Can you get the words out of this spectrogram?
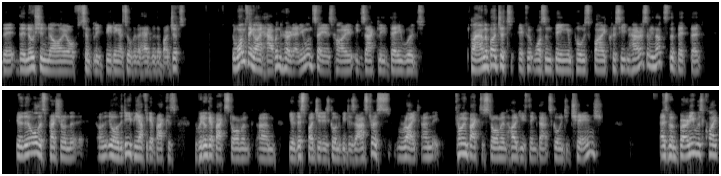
The the notion now of simply beating us over the head with a budget. The one thing I haven't heard anyone say is how exactly they would plan a budget if it wasn't being imposed by Chris Heaton Harris. I mean, that's the bit that you know all this pressure on the on, you know the DP have to get back because if we don't get back Stormont, um, you know, this budget is going to be disastrous, right? And coming back to Stormont, how do you think that's going to change? Esmond Birnie was quite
